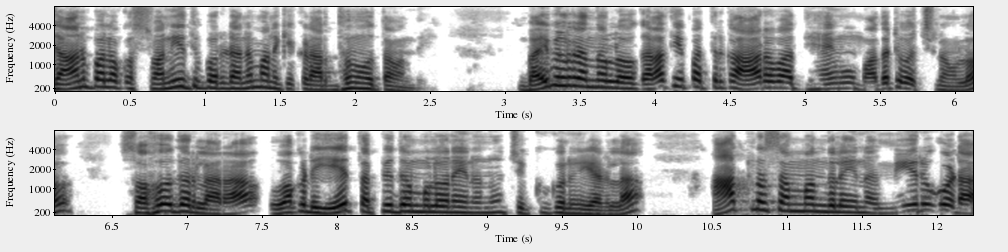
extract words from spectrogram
జానపాల ఒక స్వనీతిపరుడు అని మనకి ఇక్కడ అర్థమవుతా ఉంది. బైబిల్ గ్రంథంలో గలతీ పత్రిక ఆరవ అధ్యాయము మొదటి వచనంలో సహోదరులారా ఒకడు ఏ తప్పిదమ్ములోనైనను చిక్కుకుని ఎడల ఆత్మ సంబంధులైన మీరు కూడా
